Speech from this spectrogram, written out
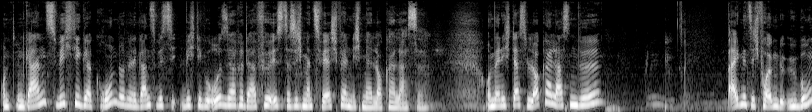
Und ein ganz wichtiger Grund oder eine ganz wichtige Ursache dafür ist, dass ich mein Zwerchfell nicht mehr locker lasse. Und wenn ich das locker lassen will, eignet sich folgende Übung,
